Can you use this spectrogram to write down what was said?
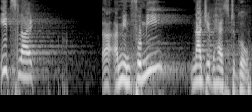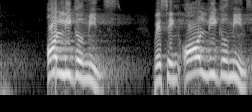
It's like, uh, I mean, for me, Najib has to go. All legal means. We're saying all legal means.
